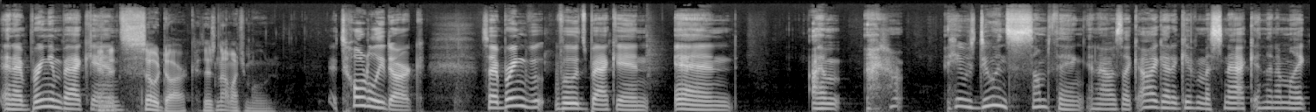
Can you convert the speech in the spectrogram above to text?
And I bring him back in. And it's so dark. There's not much moon. totally dark. So I bring Vo- Voods back in, and I'm I don't. He was doing something, and I was like, oh, I got to give him a snack. And then I'm like,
